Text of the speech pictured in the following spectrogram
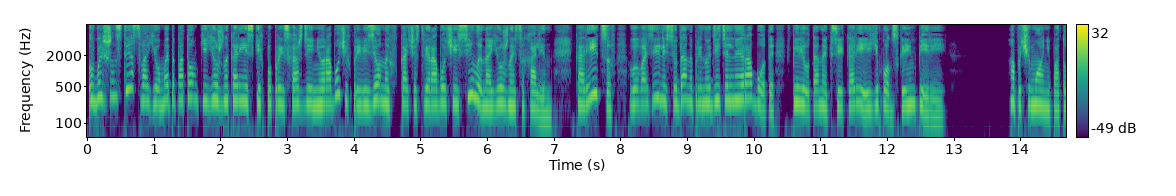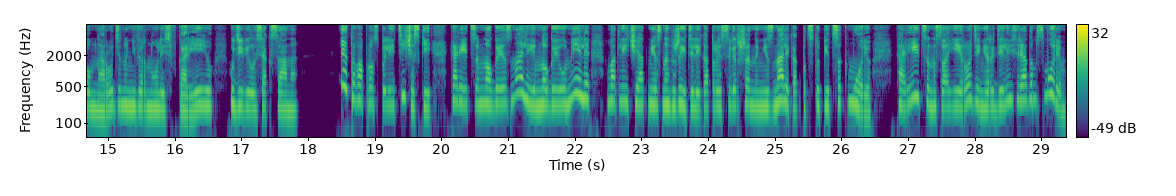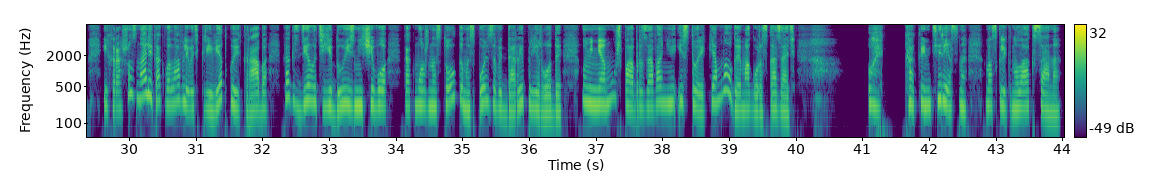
В большинстве своем это потомки южнокорейских по происхождению рабочих, привезенных в качестве рабочей силы на Южный Сахалин. Корейцев вывозили сюда на принудительные работы в период аннексии Кореи Японской империей. «А почему они потом на родину не вернулись, в Корею?» — удивилась Оксана. Это вопрос политический. Корейцы многое знали и многое умели, в отличие от местных жителей, которые совершенно не знали, как подступиться к морю. Корейцы на своей родине родились рядом с морем и хорошо знали, как вылавливать креветку и краба, как сделать еду из ничего, как можно с толком использовать дары природы. У меня муж по образованию историк, я многое могу рассказать. «Ой, как интересно!» — воскликнула Оксана.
